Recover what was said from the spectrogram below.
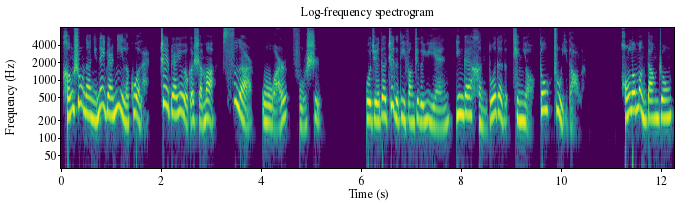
横竖呢，你那边逆了过来，这边又有个什么四儿、五儿服侍。我觉得这个地方这个寓言，应该很多的听友都注意到了。《红楼梦》当中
